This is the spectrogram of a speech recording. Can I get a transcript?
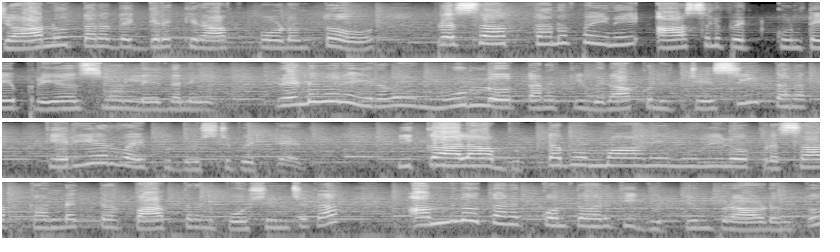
జాను తన దగ్గరికి రాకపోవడంతో ప్రసాద్ తనపైనే ఆశలు పెట్టుకుంటే ప్రయోజనం లేదని రెండు వేల ఇరవై మూడులో తనకి విడాకులిచ్చేసి తన కెరియర్ వైపు దృష్టి పెట్టాడు. ఇక అలా బుట్టబొమ్మ అనే మూవీలో ప్రసాద్ కండక్టర్ పాత్రను పోషించగా అందులో తనకు కొంతవరకు గుర్తింపు రావడంతో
